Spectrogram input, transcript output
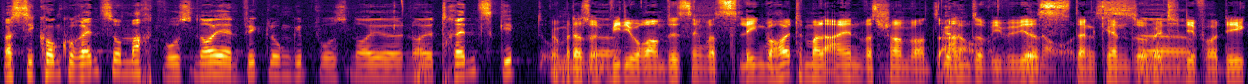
was die Konkurrenz so macht, wo es neue Entwicklungen gibt, wo es neue, neue Trends gibt. Wenn man da so im äh, Videoraum sitzt, was legen wir heute mal ein, was schauen wir uns genau, an, so wie wir genau, es dann das, kennen, so welche DVD äh,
